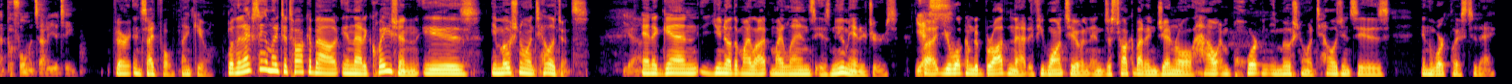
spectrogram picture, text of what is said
uh, performance out of your team. Very insightful. Thank you. Well the next thing i'd like to talk about in that equation is emotional intelligence. Yeah. and again you know that my my lens is new managers. Yes. But you're welcome to broaden that if you want to and, and just talk about in general how important emotional intelligence is in the workplace today.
